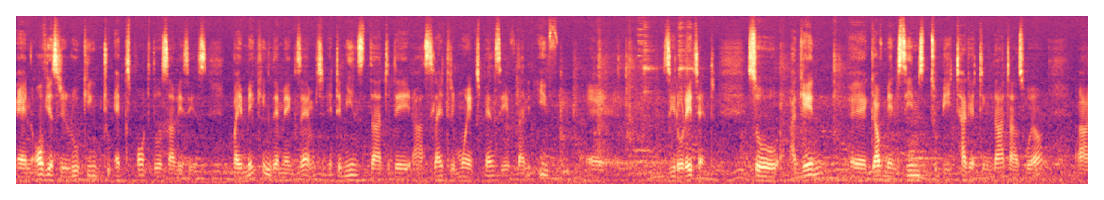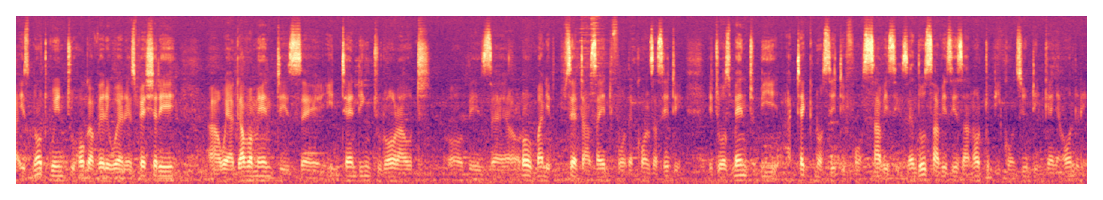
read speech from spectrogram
and obviously looking to export those services. By making them exempt, it means that they are slightly more expensive than if uh, zero rated. So again, uh, government seems to be targeting that as well. Uh, it's not going to augur very well, especially uh, where government is uh, intending to roll out there's a lot of money set aside for the Konza city. It was meant to be a techno city for services, and those services are not to be consumed in Kenya only.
